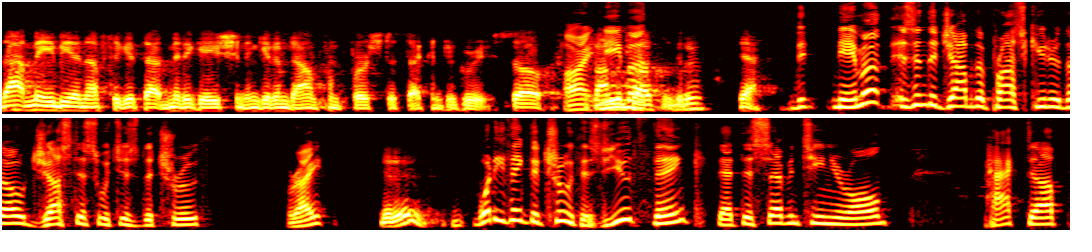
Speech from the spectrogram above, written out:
that may be enough to get that mitigation and get him down from first to second degree. So, all right, Neama. Yeah, the, Neama, isn't the job of the prosecutor though justice, which is the truth, right? It is. What do you think the truth is? Do you think that this 17 year old packed up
